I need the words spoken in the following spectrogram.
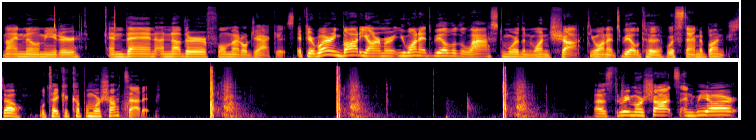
nine millimeter and then another full metal jacket. If you're wearing body armor, you want it to be able to last more than one shot. You want it to be able to withstand a bunch. So we'll take a couple more shots at it. That was three more shots and we are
